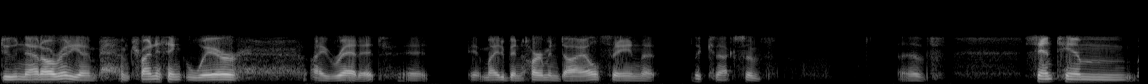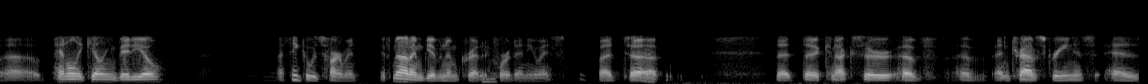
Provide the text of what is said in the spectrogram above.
doing that already. I'm I'm trying to think where I read it. It it might have been Harman Dayal saying that the Canucks have have sent him uh, penalty killing video. I think it was Harman. If not, I'm giving him credit for it anyways. But uh, that the Canucks are have have and Travis Green has has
